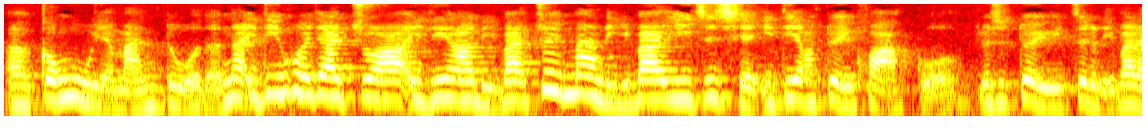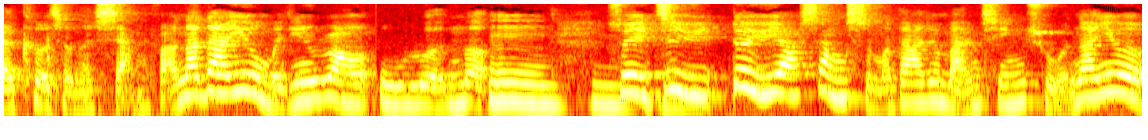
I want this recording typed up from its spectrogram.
呃公务也蛮多的，那一定会在抓，一定要礼拜最慢礼拜一之前一定要对话过，就是对于这个礼拜的课程的想法。那当然因为我们已经 run 五轮了，嗯，所以至于对于要上什么，大家就蛮清楚。那因为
